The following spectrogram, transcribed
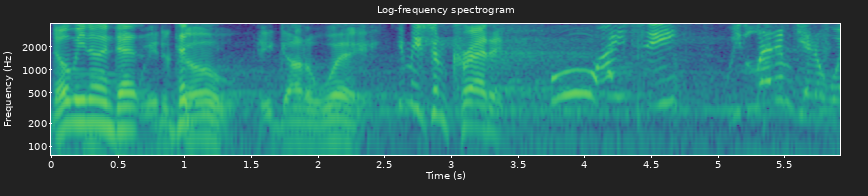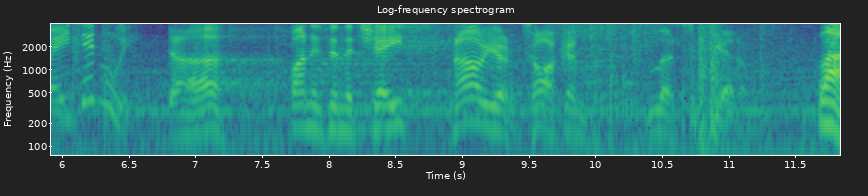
Domino and Dead. Way to go. He got away. Give me some credit. Oh, I see. We let him get away, didn't we? Duh. The fun is in the chase. Now you're talking. Let's get him. Lah,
